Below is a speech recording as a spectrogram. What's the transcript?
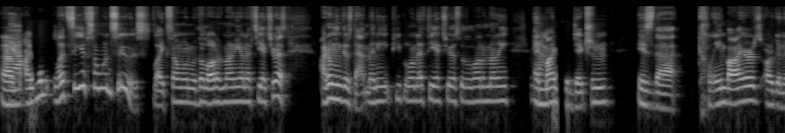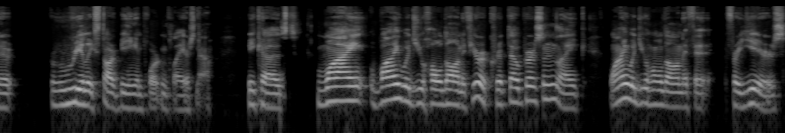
Um, yeah. I want, let's see if someone sues, like someone with a lot of money on FTX US. I don't think there's that many people on FTX US with a lot of money. Yeah. And my prediction is that claim buyers are going to really start being important players now because why why would you hold on? If you're a crypto person like why would you hold on if it for years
